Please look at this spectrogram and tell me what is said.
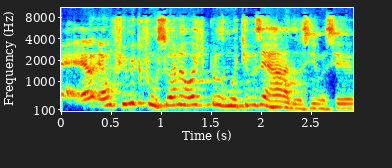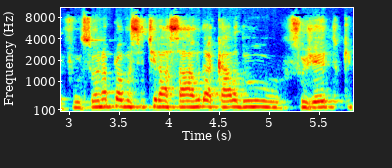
é, é, um filme que funciona hoje pelos motivos errados, assim. Você funciona para você tirar sarro da cara do sujeito que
